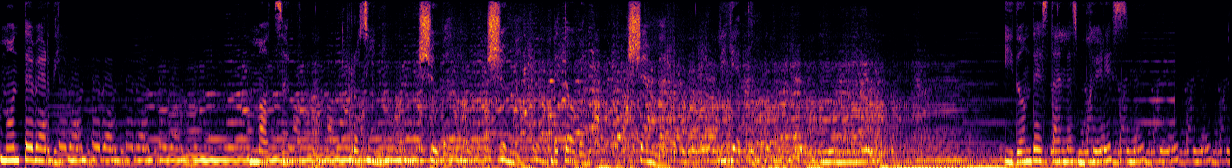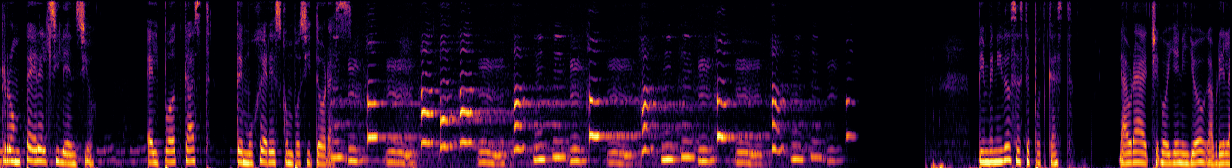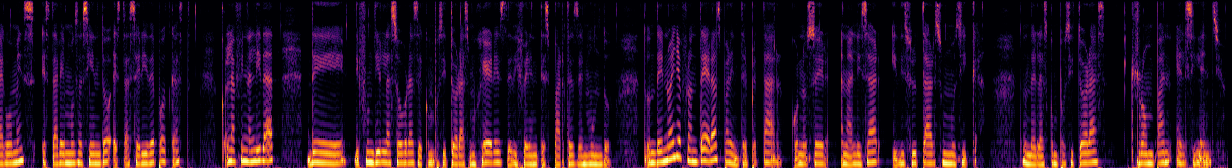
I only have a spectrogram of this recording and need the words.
Monteverdi, Mozart, Rossini, Schubert, Schumann, Beethoven, Schoenberg, Ligeti. ¿Y dónde están las mujeres? Romper el silencio, el podcast de mujeres compositoras. Bienvenidos a este podcast. Laura Echegoyen y yo, Gabriela Gómez, estaremos haciendo esta serie de podcast con la finalidad de difundir las obras de compositoras mujeres de diferentes partes del mundo, donde no haya fronteras para interpretar, conocer, analizar y disfrutar su música, donde las compositoras rompan el silencio.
